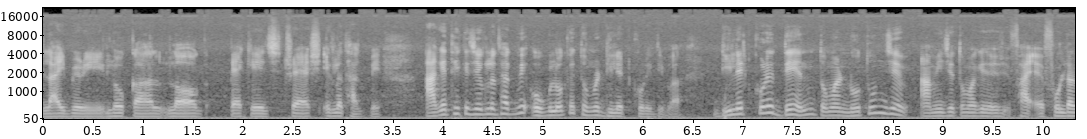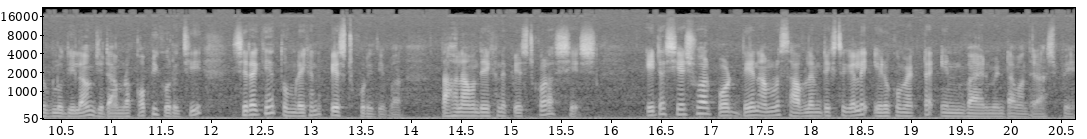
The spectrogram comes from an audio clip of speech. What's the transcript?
library local log package trash এগুলো থাকবে। আগে থেকে যেগুলো থাকবে, ওগুলোকে তোমরা ডিলিট করে দিবা। ডিলিট করে দেন তোমার নতুন যে আমি যে তোমাকে ফোল্ডারগুলো দিলাম, যেটা আমরা কপি করেছি, সেটাকে তোমরা এখানে পেস্ট করে দিবা। তাহলে আমাদের এখানে পেস্ট করা শেষ। এটা শেষ হওয়ার পর দেন আমরা সাবলাইম টেক্সটে গেলে এরকম একটা এনভায়রনমেন্ট আমাদের আসবে।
